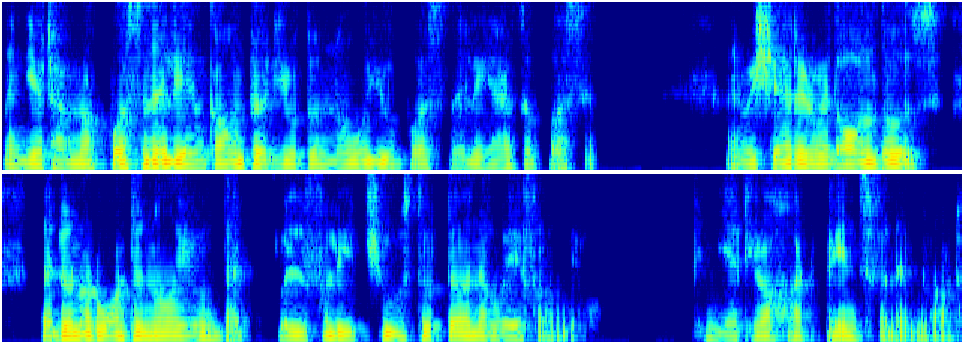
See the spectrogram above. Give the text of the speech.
and yet have not personally encountered you to know you personally as a person. And we share it with all those that do not want to know you, that willfully choose to turn away from you. And yet your heart pains for them, Lord.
